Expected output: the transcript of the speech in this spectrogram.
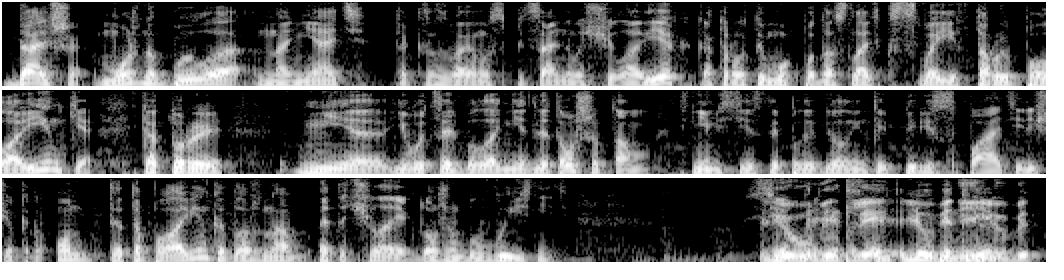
Дальше. Можно было нанять так называемого специального человека, которого ты мог подослать к своей второй половинке, который не, его цель была не для того, чтобы там с ним, с этой половинкой переспать или еще как-то. Он, эта половинка должна, этот человек должен был выяснить, Любит ли? Любит Не ли? любит?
